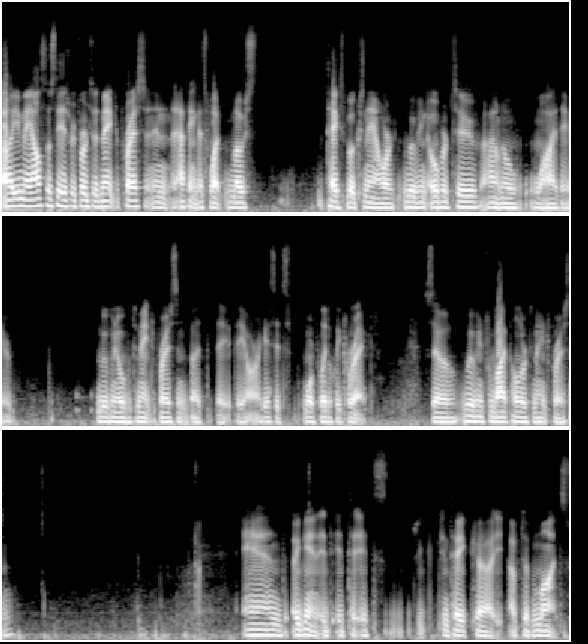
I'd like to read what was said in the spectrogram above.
Uh, you may also see this referred to as manic depressant, and I think that's what most textbooks now are moving over to. I don't know why they're moving over to manic depressant, but they, they are. I guess it's more politically correct. So moving from bipolar to manic depressant. And again, it, it, it can take uh, up to months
